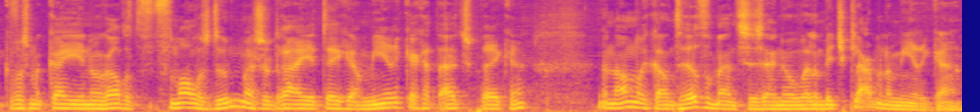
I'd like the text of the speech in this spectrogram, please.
Volgens mij kan je nog altijd van alles doen, maar zodra je tegen Amerika gaat uitspreken. Aan de andere kant, heel veel mensen zijn nog wel een beetje klaar met Amerika.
